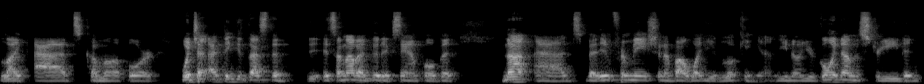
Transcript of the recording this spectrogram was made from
like ads come up or which I think that's the it's not a good example, but not ads, but information about what you're looking at. You know, you're going down the street and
